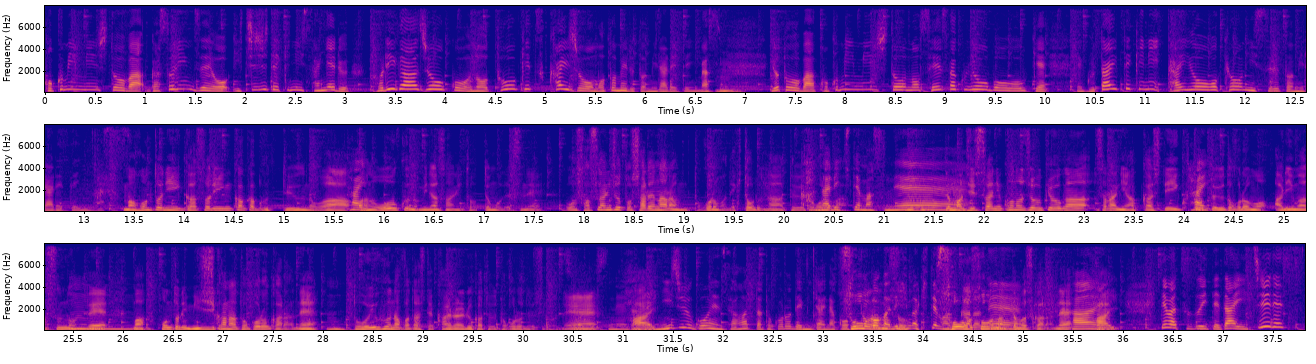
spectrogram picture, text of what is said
国民民主党はガソリン税を一時的に下げるトリガー条項の凍結解除を求めるとみられています、うん、与党は国民民主党の政策要望を受け具体的に対応を協議するとみられています。まあ本当にガソリン価格っていうのは、はい、あの多くの皆さんにとってもですねさすがにちょっとシャレならんところまで来とるなというところが来てますね、うん、でまあ、実際にこの状況がさらに悪化していくと、はい、というところもありますので、まあ、本当に身近なところからね、うん、どういうふうな形で変えられるかというところですよね。そうですね。だって25円下がったところでみたいなここまで今来てますからね。そうそうなってますからね、はい、はい、では続いて第1位です。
